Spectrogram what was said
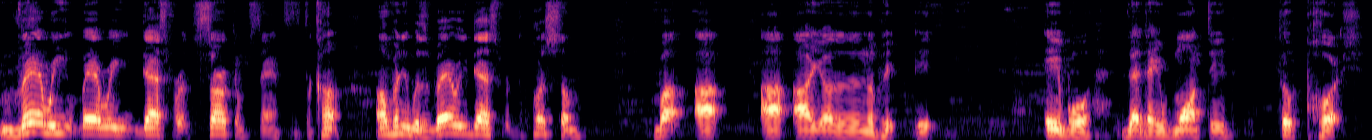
very very desperate circumstances. The company was very desperate to push some, but uh, uh, uh other than the people that they wanted to push.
